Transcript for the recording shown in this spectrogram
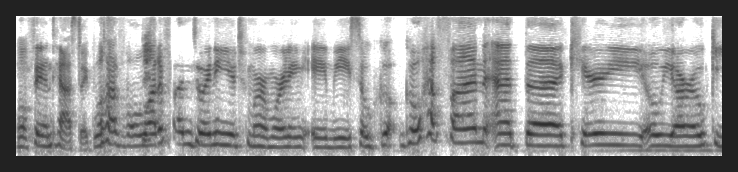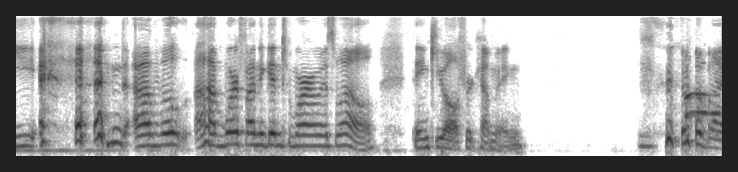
well, fantastic. We'll have a lot of fun joining you tomorrow morning, Amy. So go, go have fun at the karaoke and um, we'll have more fun again tomorrow as well. Thank you all for coming. Bye-bye.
